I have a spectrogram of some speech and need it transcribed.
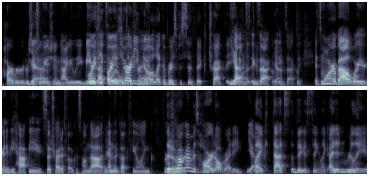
Harvard or Yeah. situation, Ivy League. Maybe or if you, that's a or if you already different. know like a very specific track that you Yes, want to exactly, Yeah. exactly. It's more about where you're going to be happy, so try to focus on that Yeah. and the gut feeling. The sure. program is hard already. Yeah. Like that's the biggest thing. Like I didn't really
